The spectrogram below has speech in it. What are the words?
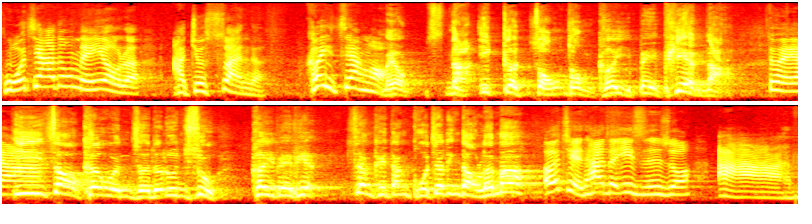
国家都没有了啊，就算了，可以这样哦？没有哪一个总统可以被骗啦？对啊依照柯文哲的论述，可以被骗，这样可以当国家领导人吗？而且他的意思是说啊，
